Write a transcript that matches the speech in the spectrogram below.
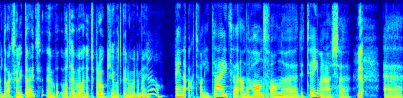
de actualiteit. En wat, wat hebben we aan dit sprookje? Wat kunnen we ermee? Nou, en de actualiteit aan de hand van de thema's Ja. Eh,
